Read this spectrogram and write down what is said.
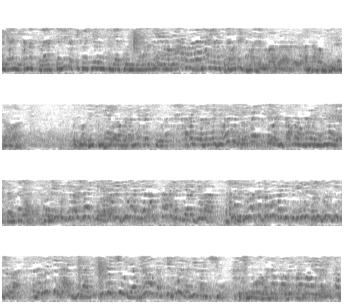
Здесь ведь не Красноярье, а Москва. Скажи, как ты квартиру на себя оформила. Посмотрите маме в глаза. Она вам жизнь дала. Посмотрите в Я ее глаза. не просила. Как они надо мной издеваются, я не просила никого об этом. Могли бы не рожать меня, она родила меня, там как она меня родила? Она родила, как домой ты же с другим жила. Надо мной всегда издевались, не хочу я, жалко всех было, не хочу. Почему Ну, там полы проваливались, там,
